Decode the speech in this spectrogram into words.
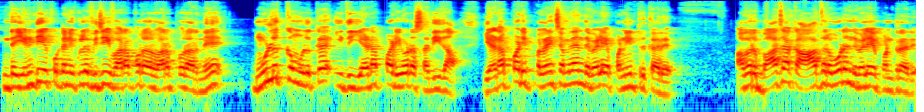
இந்த என்டிஏ கூட்டணிக்குள்ள விஜய் வரப்போறார் வரப்போறாருன்னு முழுக்க முழுக்க இது எடப்பாடியோட சதிதான். எடப்பாடி பழனிசாமி தான் இந்த வேலையை பண்ணிட்டு இருக்காரு. அவர் பாஜக ஆதரவோடு இந்த வேலையை பண்ணுறாரு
